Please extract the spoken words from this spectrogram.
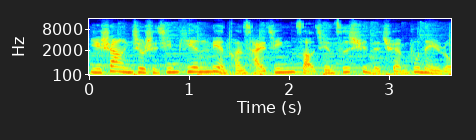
以上就是今天链团财经早间资讯的全部内容，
